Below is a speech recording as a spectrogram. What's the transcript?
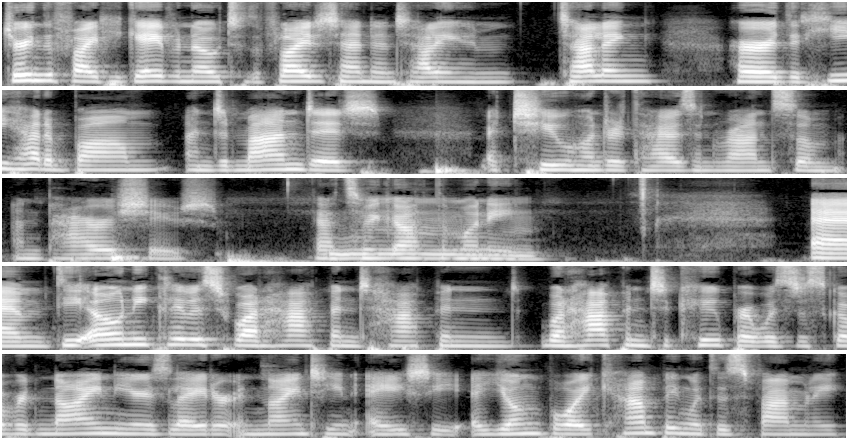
During the flight, he gave a note to the flight attendant telling him, telling her that he had a bomb and demanded a 200,000 ransom and parachute. That's where he got the money. Mm. Um, the only clue as to what happened happened what happened to Cooper was discovered nine years later in 1980. A young boy camping with his family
